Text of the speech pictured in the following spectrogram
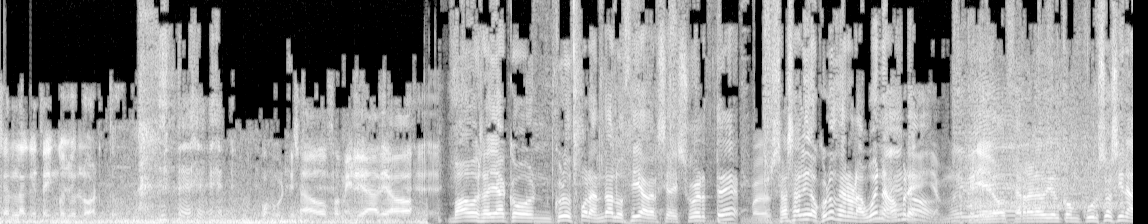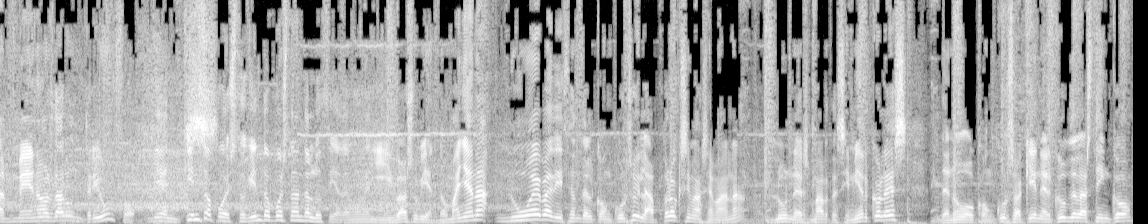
que es la que tengo yo en lo harto. Chao familia, adiós. Vamos allá con Cruz por Andalucía, a ver si hay suerte. Pues ha salido Cruz, enhorabuena, Bueno, hombre. Muy bien. yo cerrar hoy el concurso sin al menos dar un triunfo. Bien, quinto puesto, quinto puesto Andalucía de momento. Y va subiendo. Mañana, nueva edición del concurso y la próxima semana, lunes, martes y miércoles, de nuevo concurso aquí en el Club de las 5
